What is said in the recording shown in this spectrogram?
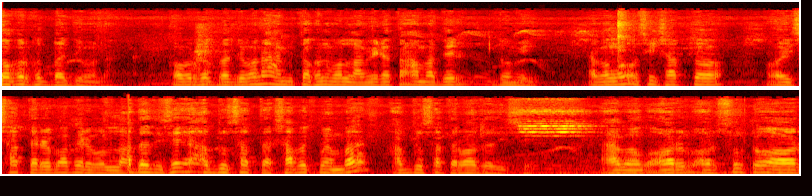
কবর খোঁজবার দিব না। কবর খোঁজবার দিব না আমি তখন বললাম এটা তো আমাদের জমি। এবং ওসি তো ওই সাত্তারের বাপের বললাম বাধা দিছে আব্দুল সাত্তার সাবেক মেম্বার আব্দুল সাত্তার বাধা দিছে। এবং ওর ওর ছোট ওর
